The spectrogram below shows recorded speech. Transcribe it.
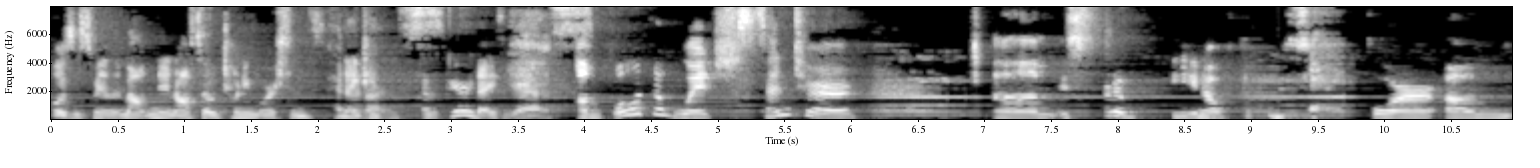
Moses Man of the Mountain and also Toni Morrison's Paradise. Paradise. Yes. Um, both of which center um, is sort of you know for um,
